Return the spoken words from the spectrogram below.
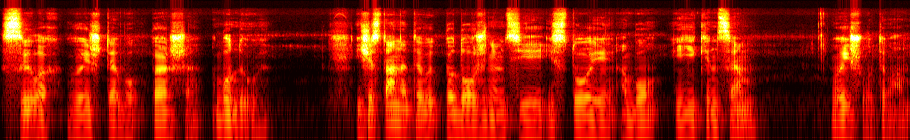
силах вирішити або перше, або друге. І чи станете ви продовженням цієї історії або її кінцем, вирішувати вам.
